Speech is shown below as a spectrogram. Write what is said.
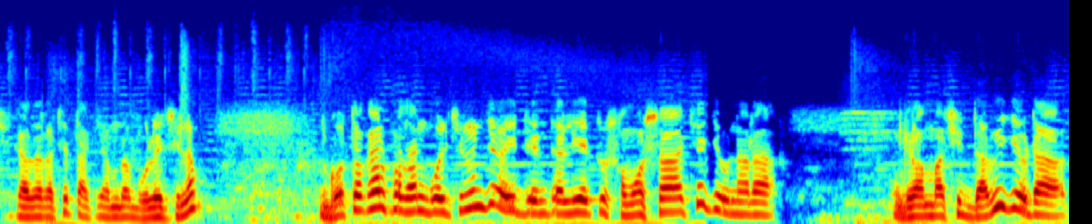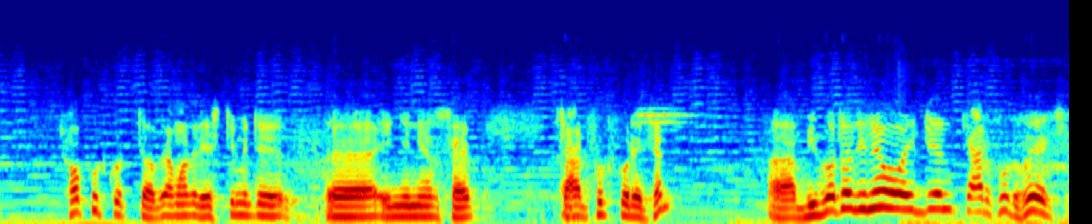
ঠিকাদার আছে তাকে আমরা বলেছিলাম। গতকাল প্রধান বলছিলেন যে ওই ড্রেনটা নিয়ে একটু সমস্যা আছে, যে ওনারা গ্রামবাসীর দাবি যে ওটা ছ ফুট করতে হবে। আমাদের এস্টিমেটে ইঞ্জিনিয়ার সাহেব চার ফুট করেছেন। বিগত দিনেও ওই ড্রেন চার ফুট হয়েছে।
